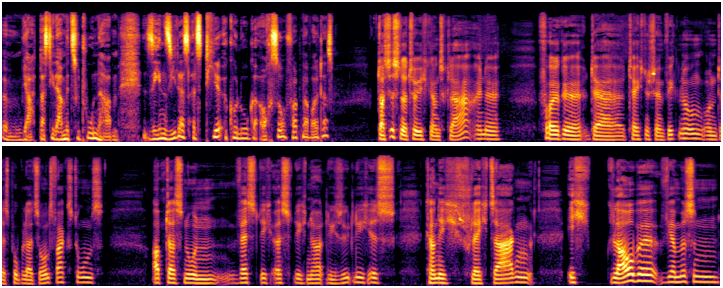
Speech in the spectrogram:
ähm, ja, dass die damit zu tun haben. Sehen Sie das als Tierökologe auch so, Volkmar Wolf? Wolters? Das ist natürlich ganz klar eine Folge der technischen Entwicklung und des Populationswachstums. Ob das nun westlich, östlich, nördlich, südlich ist, kann ich schlecht sagen. Ich glaube, wir müssen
